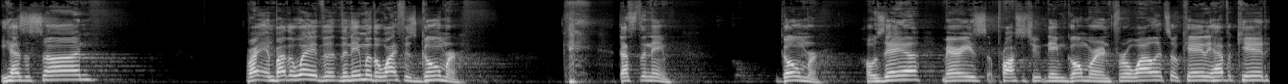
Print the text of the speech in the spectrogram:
He has a son, right? And by the way, the, the name of the wife is Gomer. That's the name. Gomer. Hosea marries a prostitute named Gomer, and for a while it's okay. They have a kid,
